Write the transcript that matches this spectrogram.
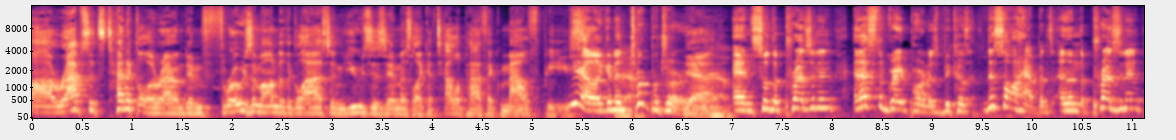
Uh, wraps its tentacle around him, throws him onto the glass, and uses him as like a telepathic mouthpiece. yeah, like an interpreter. Yeah. And so the president, and that's the great part, is because this all happens, and then the president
